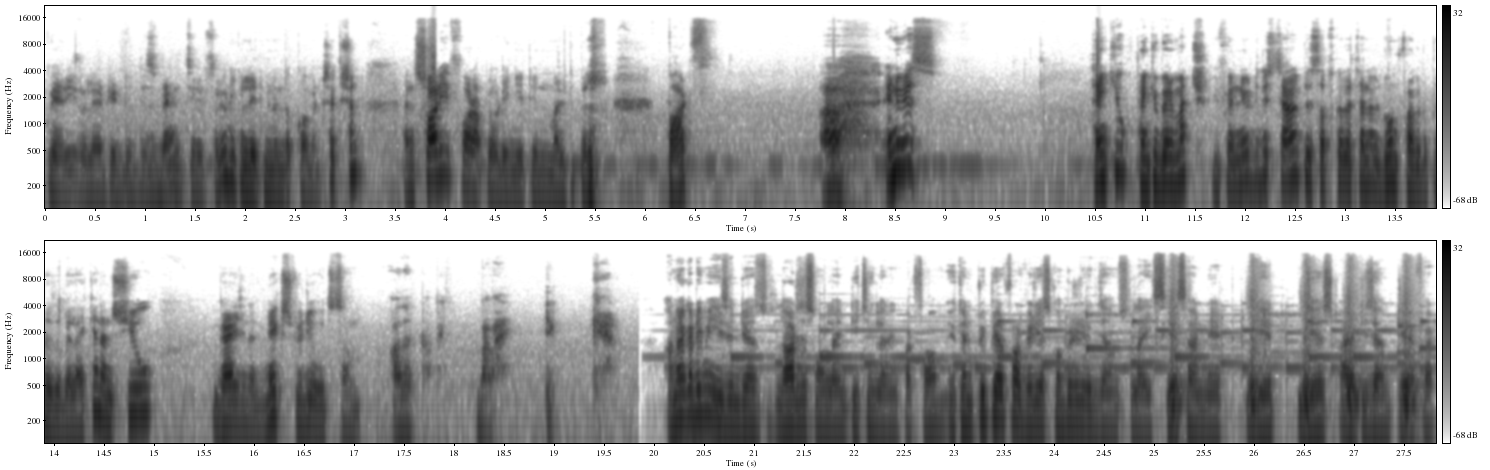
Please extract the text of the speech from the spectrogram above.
query related to this band theory solid, you can let me know in the comment section. And sorry for uploading it in multiple parts. Uh, anyways, thank you. Thank you very much. If you are new to this channel, please subscribe the channel. Don't forget to press the bell icon and see you guys in the next video with some other topic. Bye bye. Take care. Unacademy is India's largest online teaching learning platform. You can prepare for various competitive exams like CSIR NET, GATE, JEST, IIT JAM, TIFR.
